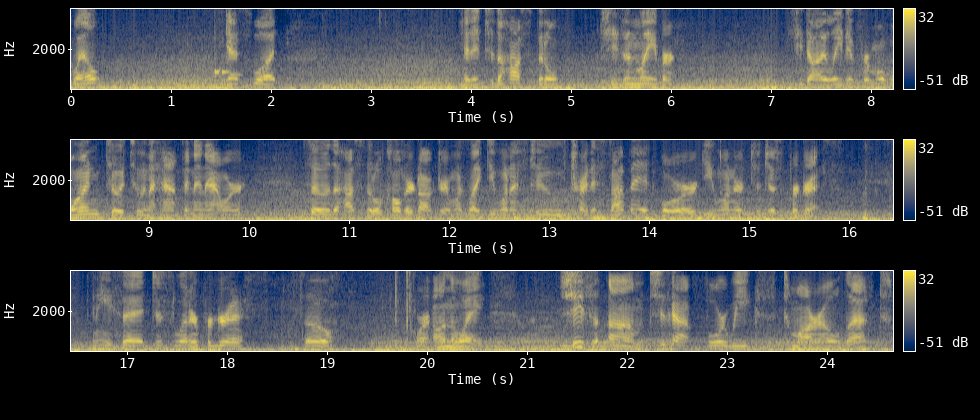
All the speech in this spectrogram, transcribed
Well, guess what? Headed to the hospital. She's in labor. She dilated from a one to a two and a half in an hour. So the hospital called her doctor and was like, do you want us to try to stop it or do you want her to just progress? And he said, just let her progress. So we're on the way. She's um she's got four weeks tomorrow left.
